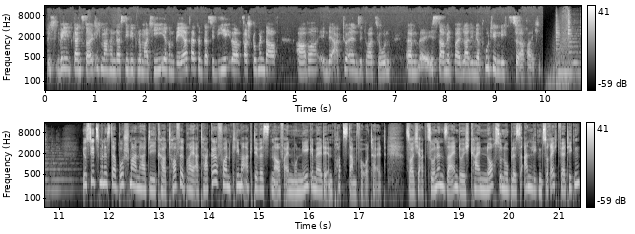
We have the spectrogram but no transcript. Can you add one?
Ich will ganz deutlich machen, dass die Diplomatie ihren Wert hat und dass sie nie äh, verstummen darf aber in der aktuellen Situation ähm, ist damit bei Wladimir Putin nichts zu erreichen. Justizminister Buschmann hat die Kartoffelbrei-Attacke von Klimaaktivisten auf ein Monet-Gemälde in Potsdam verurteilt. Solche Aktionen seien durch kein noch so nobles Anliegen zu rechtfertigen,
